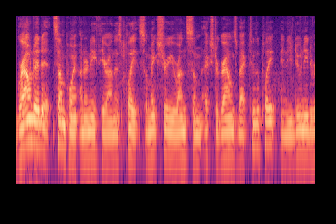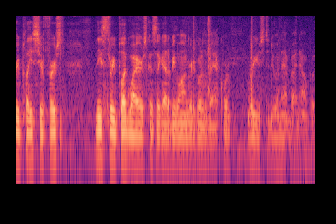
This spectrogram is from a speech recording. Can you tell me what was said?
grounded at some point underneath here on this plate, so make sure you run some extra grounds back to the plate, and you do need to replace your first, these three plug wires, because they got to be longer to go to the back. We're, we're used to doing that by now, but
